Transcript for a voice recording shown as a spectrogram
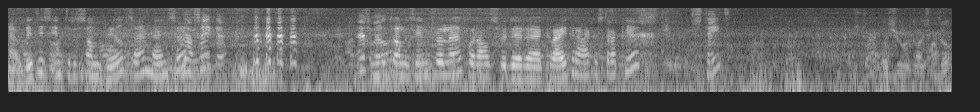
Nou, dit is interessant beeld, hè mensen? Ja, zeker. Je moet alles invullen voor als we er uh, kwijtraken strakjes. State. What's your guys hotel?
